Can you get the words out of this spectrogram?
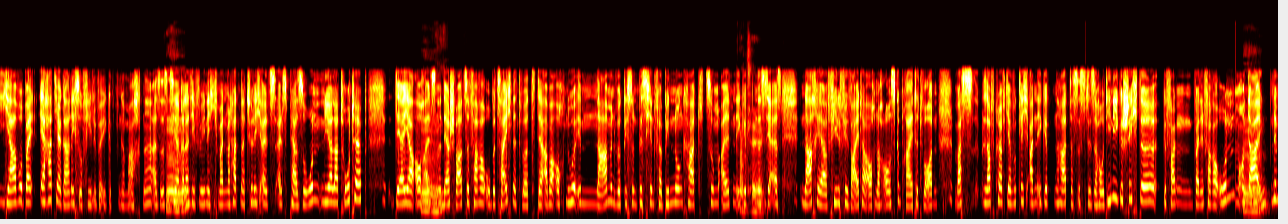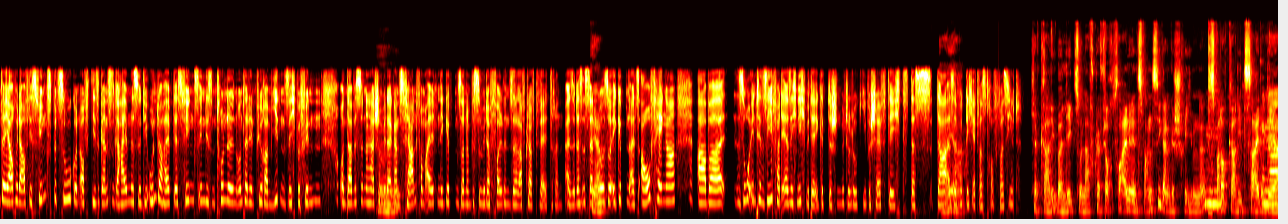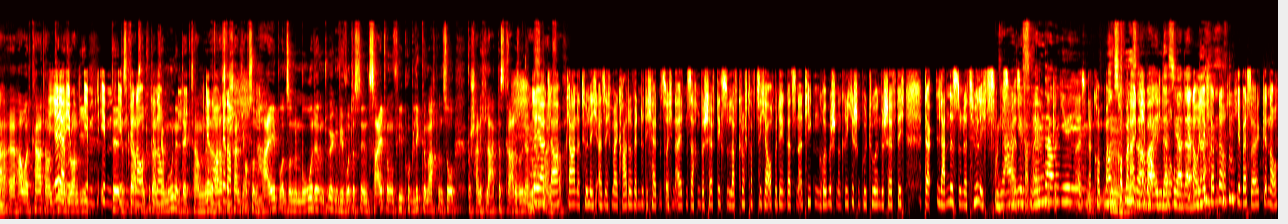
Ja, wobei er hat ja gar nicht so viel über Ägypten gemacht, ne? Also es ist ja Mhm. relativ wenig. Ich meine, man hat natürlich als als Person Nyarlathotep, der ja auch als Mhm. ne, der schwarze Pharao bezeichnet wird, der aber auch nur im Namen wirklich so ein bisschen Verbindung hat zum alten Ägypten. Okay. Das ist ja erst nachher viel viel weiter auch noch ausgebreitet worden. Was Lovecraft ja wirklich an Ägypten hat, das ist diese Houdini-Geschichte, gefangen bei den Pharaonen. Und da Mhm. nimmt er ja auch wieder auf die Sphinx Bezug und auf diese ganzen Geheimnisse, die unterhalb der Sphinx in diesen Tunneln unter den Pyramiden sich befinden. Und da bist du dann halt schon wieder Mhm. ganz fern vom alten Ägypten, sondern bist du wieder voll in dieser Lovecraft-Welt drin. Also das ist dann Ja. nur so Ägypten als Aufhänger, aber so intensiv hat er sich nicht mit der ägyptischen Mythologie beschäftigt, dass da Ja, also wirklich etwas drauf basiert. Ich habe gerade überlegt, so Lovecraft doch vor allem in den 20ern geschrieben, ne? Das Mhm. war doch gerade die Zeit, in Genau. der äh, Howard Carter und Ja, ja, Cleveron eben, die eben, eben, der- eben, das Grab genau, von Tutanchamun genau. entdeckt haben. Ne? Genau, da war das genau. wahrscheinlich auch so ein Hype und so eine Mode und irgendwie wurde das in den Zeitungen viel publik gemacht und so. Wahrscheinlich lag das gerade so in der Ja, Ja, Luft ja, klar, einfach. klar, natürlich. Also ich meine, gerade wenn du dich halt mit solchen alten Sachen beschäftigst und Lovecraft hat sich ja auch mit den ganzen antiken römischen und griechischen Kulturen beschäftigt, da landest du natürlich Ja, zwangsweise je fremder, alten Ägypten. je Also da kommt man, kommt man eigentlich überhaupt nicht das drum ja herum. dann, Genau, ne? je fremder, je besser, genau.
